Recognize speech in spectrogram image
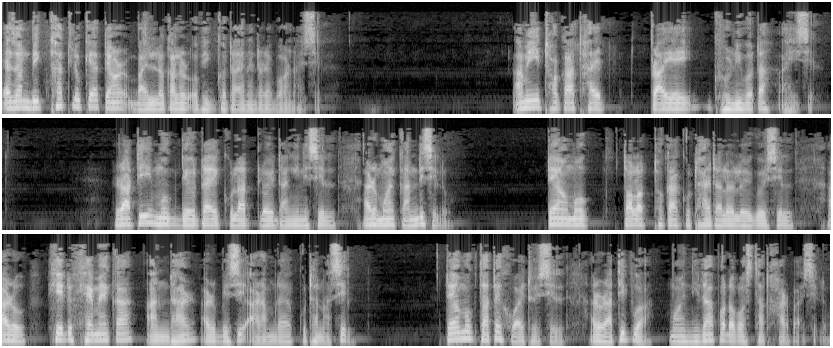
এজন বিখ্যাত লোকে তেওঁৰ বাল্যকালৰ অভিজ্ঞতা এনেদৰে বৰ্ণাইছিল। আমি থকা ঠাইত প্ৰায়েই ঘূৰ্ণী বতাহ আহিছিল। ৰাতি মোক দেউতাই কোলাত লৈ দাঙি নিছিল আৰু মই কান্দিছিলো। তেওঁ মোক তলত থকা কোঠা এটালৈ লৈ গৈছিল আৰু সেইটো সেমেকা আন্ধাৰ আৰু বেছি আৰামদায়ক কোঠা নাছিল। তেওঁ মোক তাতে শুৱাই থৈছিল আৰু ৰাতিপুৱা মই নিৰাপদ অৱস্থাত সাৰ পাইছিলো।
